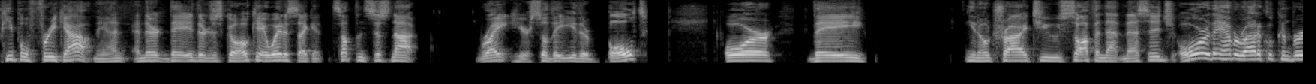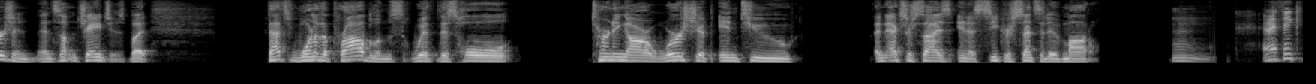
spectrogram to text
people freak out, man, and they're they either just go, okay, wait a second, something's just not right here. So they either bolt or they you know try to soften that message or they have a radical conversion and something changes but that's one of the problems with this whole turning our worship into an exercise in a seeker sensitive model mm. and i think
